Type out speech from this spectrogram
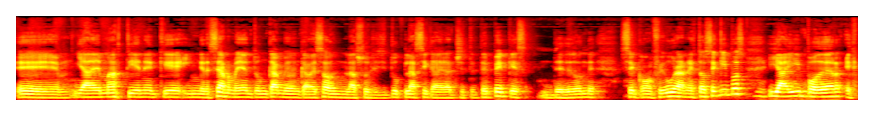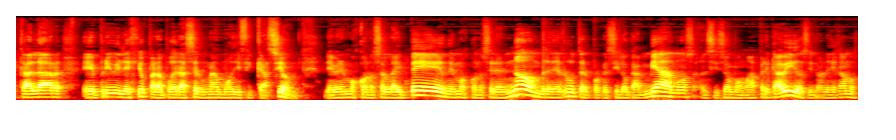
eh, y además tiene que ingresar mediante un cambio de encabezado en la solicitud clásica del HTTP, que es desde donde se configuran estos equipos, y ahí poder escalar eh, privilegios para poder hacer una modificación. Deberemos conocer la IP, debemos conocer el nombre del router, porque si lo cambiamos, si somos más precavidos, si no le dejamos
